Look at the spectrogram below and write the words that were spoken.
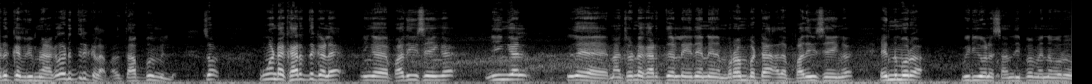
எடுக்க விரும்பினார்கள் எடுத்திருக்கலாம். அது தப்பும் இல்லை. ஸோ உங்களோட கருத்துக்களை நீங்கள் பதிவு செய்யுங்க. நீங்கள் இதை நான் சொன்ன கருத்துக்களில் இது என்ன முரம்பட்டால் அதை பதிவு செய்யுங்க. இன்னும் ஒரு வீடியோவில் சந்திப்போம். இன்னும் ஒரு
